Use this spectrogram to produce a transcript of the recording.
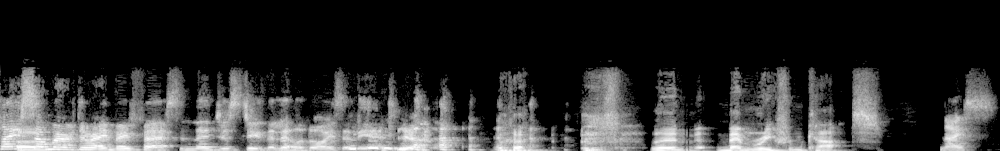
play Um, somewhere of the rainbow first and then just do the little noise at the end. Yeah. then "Memory from Cats," nice.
